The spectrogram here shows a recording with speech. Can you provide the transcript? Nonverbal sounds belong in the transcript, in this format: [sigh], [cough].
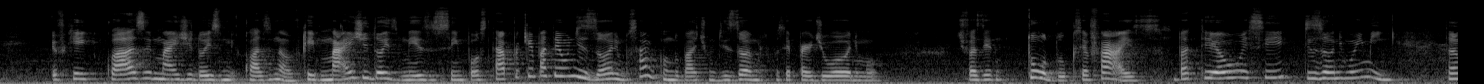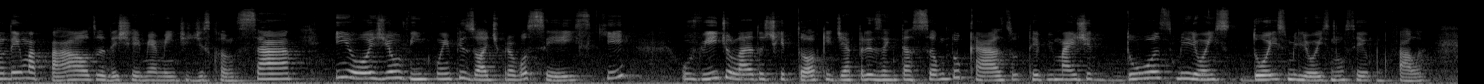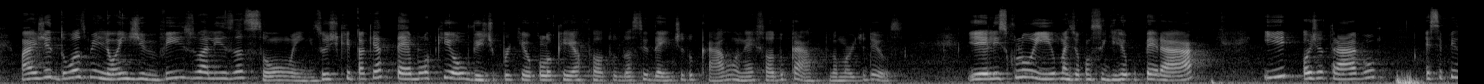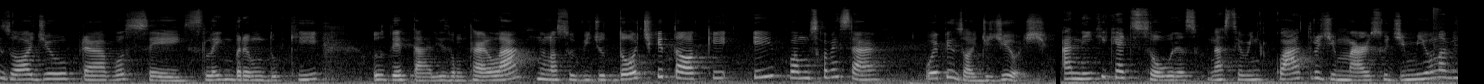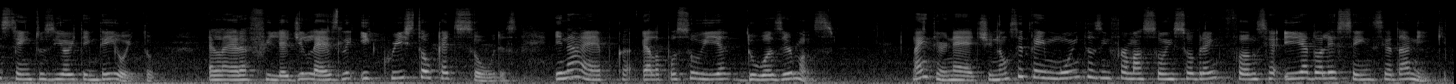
Eu fiquei quase mais de dois quase não, eu fiquei mais de dois meses sem postar porque bateu um desânimo. Sabe quando bate um desânimo que você perde o ânimo de fazer tudo que você faz? Bateu esse desânimo em mim. Então eu dei uma pausa, deixei minha mente descansar e hoje eu vim com um episódio para vocês que o vídeo lá do TikTok de apresentação do caso teve mais de 2 milhões, 2 milhões, não sei como fala, mais de 2 milhões de visualizações. O TikTok até bloqueou o vídeo porque eu coloquei a foto do acidente do carro, né? Só do carro, pelo amor de Deus. E ele excluiu, mas eu consegui recuperar. E hoje eu trago esse episódio para vocês, lembrando que os detalhes vão estar lá no nosso vídeo do TikTok e vamos começar o episódio de hoje. A Nick Katsouras nasceu em 4 de março de 1988. Ela era filha de Leslie e Crystal Katsouras e na época ela possuía duas irmãs. Na internet não se tem muitas informações sobre a infância e adolescência da Nick,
